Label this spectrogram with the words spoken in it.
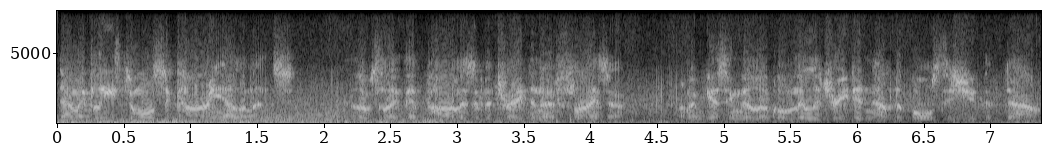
Damocles to more Shikari elements. It looks like their partners have betrayed the no-fly zone, and I'm guessing the local military didn't have the balls to shoot them down.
